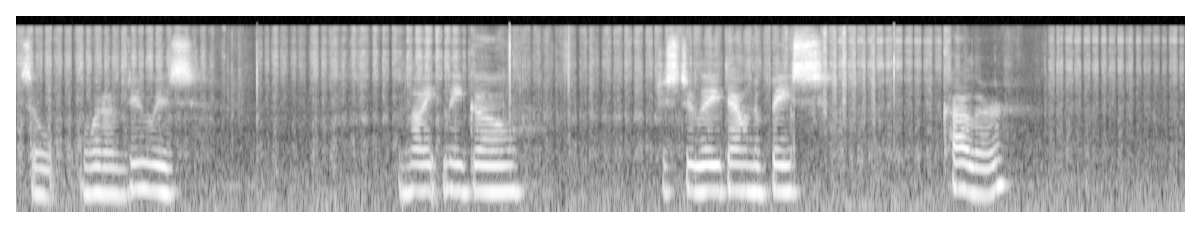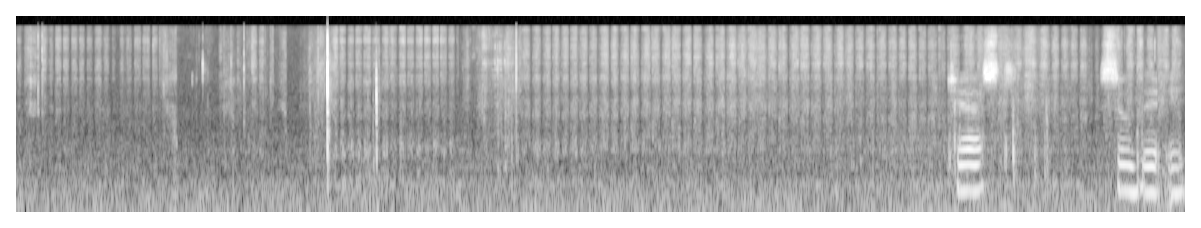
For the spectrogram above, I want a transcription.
So what I'll do is lightly go just to lay down the base color. Just so that it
